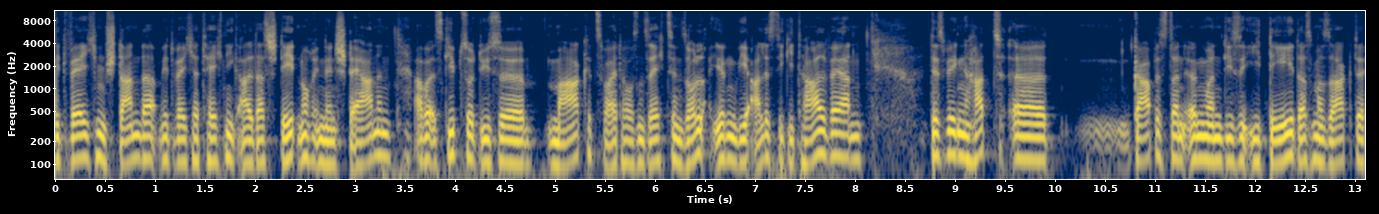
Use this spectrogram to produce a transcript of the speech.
Mit welchem Standard, mit welcher Technik, all das steht noch in den Sternen. Aber es gibt so diese Marke 2016 soll irgendwie alles digital werden. Deswegen hat äh, gab es dann irgendwann diese Idee, dass man sagte,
